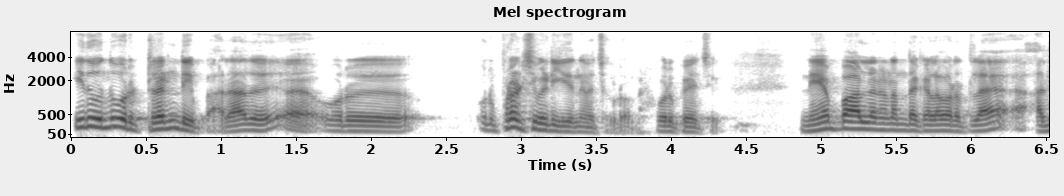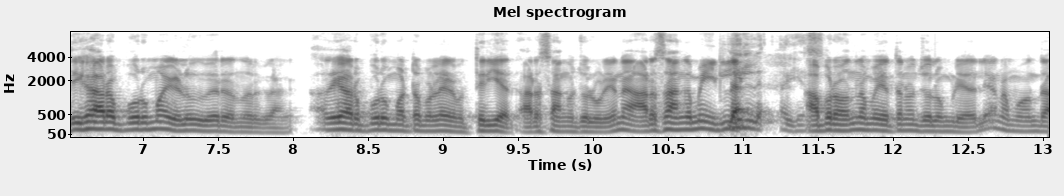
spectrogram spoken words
இது வந்து ஒரு ட்ரெண்ட் இப்போ. அதாவது ஒரு ஒரு புரட்சி வெடிக்குதுன்னு வச்சுக்கிடுவோமே ஒரு பேச்சு. நேபாளில் நடந்த கலவரத்தில் அதிகாரப்பூர்வமாக எழுபது பேர் இருந்திருக்காங்க அதிகாரப்பூர்வம் மட்டும் நமக்கு தெரியாது. அரசாங்கம் சொல்ல முடியாது. ஏன்னா அரசாங்கமே இல்லை. இல்ல. அப்புறம் வந்து நம்ம எத்தனை சொல்ல முடியாது இல்லையா? நம்ம வந்து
